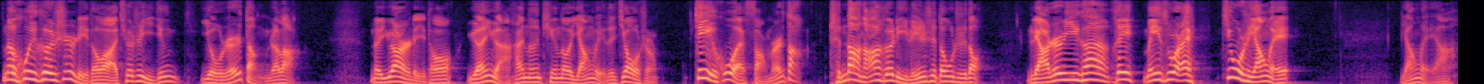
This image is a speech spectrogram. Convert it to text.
那会客室里头啊，却是已经有人等着了。那院里头远远还能听到杨伟的叫声，这货嗓门大。陈大拿和李林是都知道。俩人一看，嘿，没错，哎，就是杨伟。杨伟啊，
